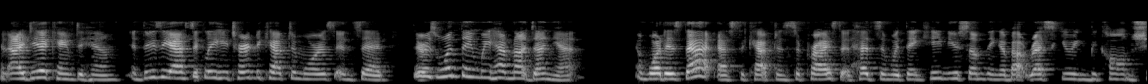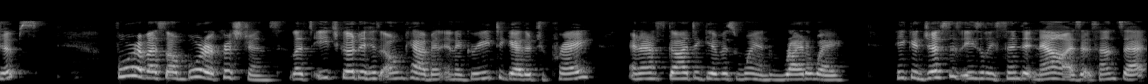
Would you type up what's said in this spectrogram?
An idea came to him. Enthusiastically he turned to Captain Morris and said, There is one thing we have not done yet. And what is that? asked the captain, surprised that Hudson would think he knew something about rescuing becalmed ships. Four of us on board are Christians. Let's each go to his own cabin and agree together to pray and ask God to give us wind right away. He can just as easily send it now as at sunset.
